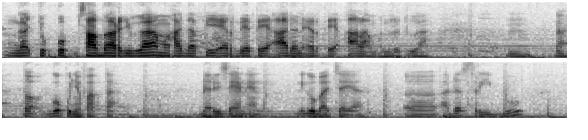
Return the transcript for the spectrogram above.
nggak cukup sabar juga menghadapi RDTA dan RTA lah menurut gua Hmm. Nah, toh gue punya fakta dari CNN. Ini gue baca ya. Eh, ada 1.604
